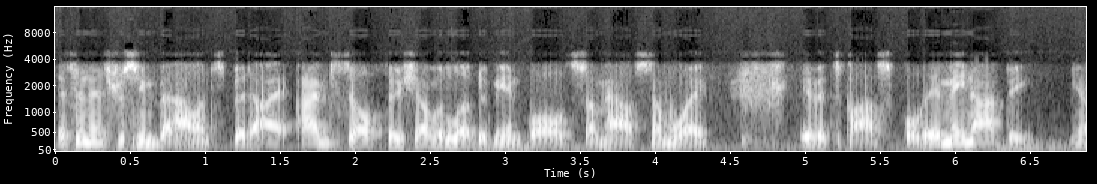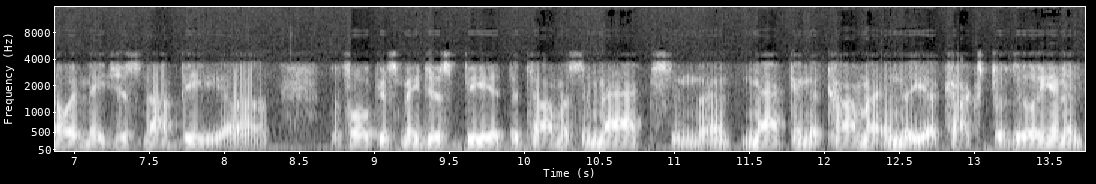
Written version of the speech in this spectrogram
it's an interesting balance. But I, I'm selfish. I would love to be involved somehow, some way, if it's possible. It may not be. You know, it may just not be. Uh, the focus may just be at the Thomas and Max and the Mac and the comma and the uh, Cox Pavilion, and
